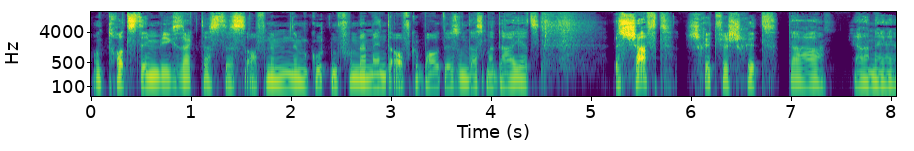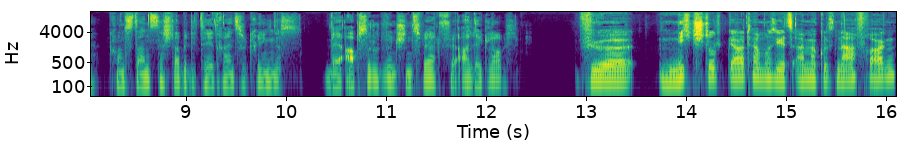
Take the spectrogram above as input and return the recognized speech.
und trotzdem, wie gesagt, dass das auf einem, einem guten Fundament aufgebaut ist und dass man da jetzt es schafft, Schritt für Schritt da ja eine Konstanz, eine Stabilität reinzukriegen. Das wäre absolut wünschenswert für alle, glaube ich. Für Nicht-Stuttgarter muss ich jetzt einmal kurz nachfragen.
